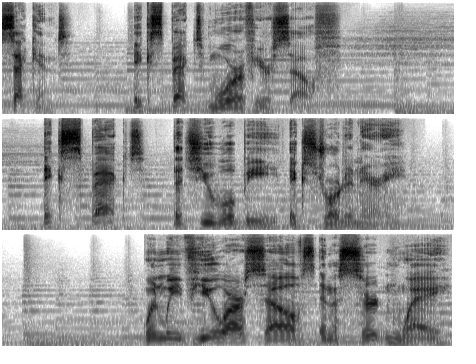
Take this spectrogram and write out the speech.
Second, expect more of yourself. expect that you will be extraordinary. When we view ourselves in a certain way,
